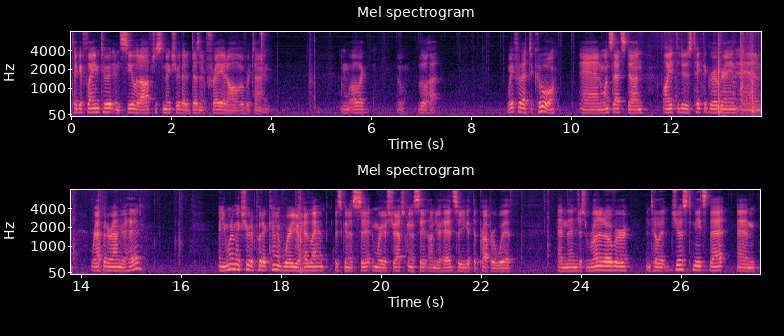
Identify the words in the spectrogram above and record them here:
take a flame to it and seal it off just to make sure that it doesn't fray at all over time. I'm all like, Oh, a little hot. Wait for that to cool, and once that's done, all you have to do is take the grosgrain and wrap it around your head. And you want to make sure to put it kind of where your headlamp is going to sit and where your strap's going to sit on your head so you get the proper width. And then just run it over until it just meets that and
